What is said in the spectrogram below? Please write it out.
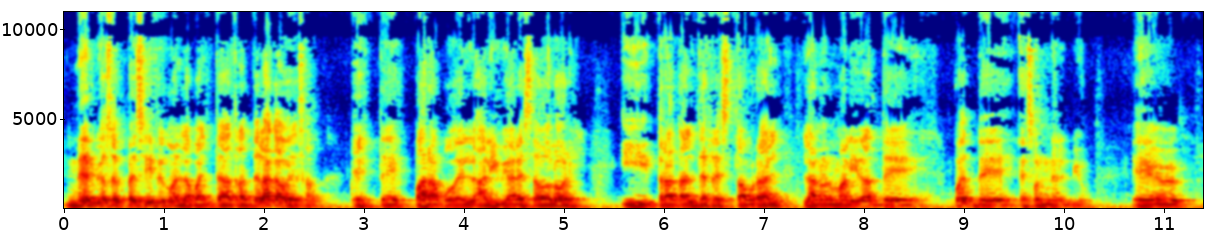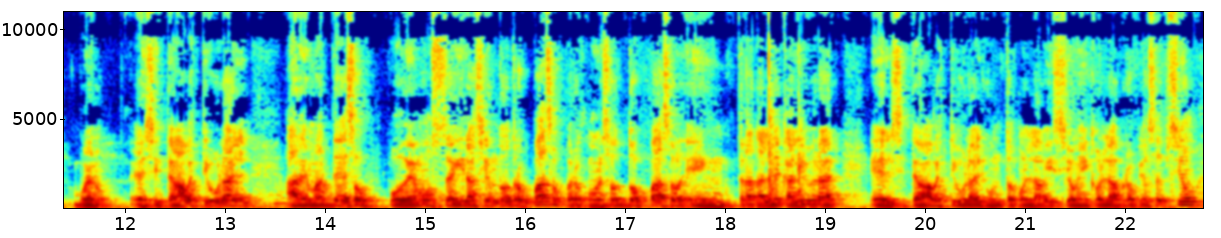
nervios específicos en la parte de atrás de la cabeza este, para poder aliviar ese dolor y tratar de restaurar la normalidad de, pues, de esos nervios. Eh, bueno, el sistema vestibular, además de eso, podemos seguir haciendo otros pasos, pero con esos dos pasos en tratar de calibrar el sistema vestibular junto con la visión y con la propiocepción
